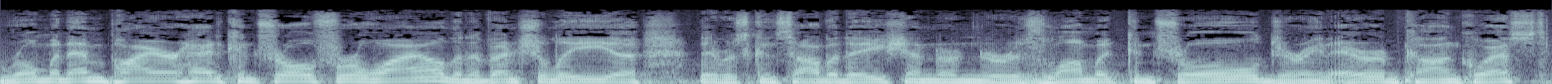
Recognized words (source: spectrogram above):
Roman Empire had control for a while, then eventually uh, there was consolidation under Islamic control during Arab conquest.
